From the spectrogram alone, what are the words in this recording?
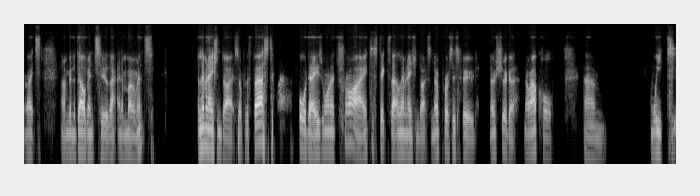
All right, I'm going to delve into that in a moment. Elimination diet. So for the first four days, we want to try to stick to that elimination diet. So no processed food, no sugar, no alcohol, um, wheat,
